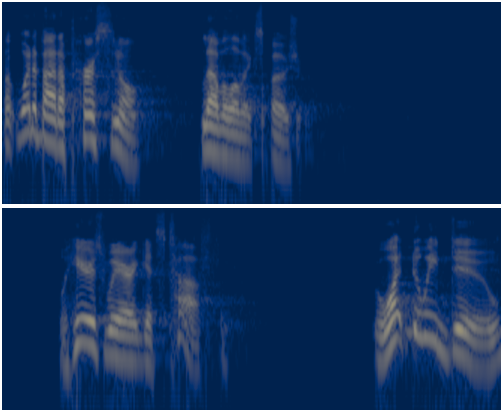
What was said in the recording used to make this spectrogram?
But what about a personal level of exposure? Well, here's where it gets tough. What do we do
